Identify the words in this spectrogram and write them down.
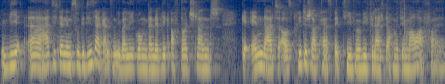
Wie äh, hat sich denn im Zuge dieser ganzen Überlegungen dann der Blick auf Deutschland geändert aus britischer Perspektive, wie vielleicht auch mit dem Mauerfall?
